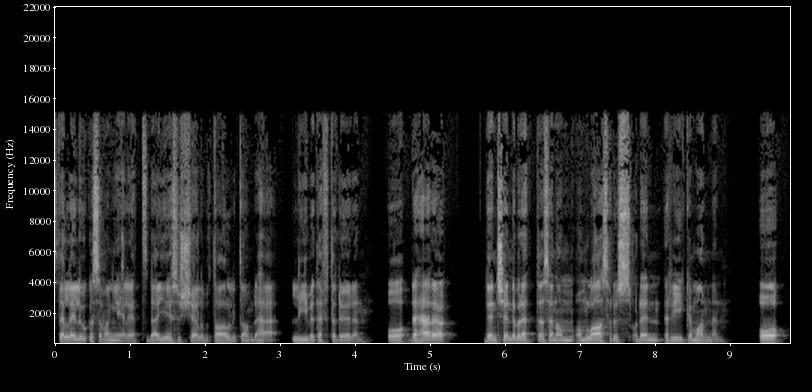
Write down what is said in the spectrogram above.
ställe i Lukas evangeliet där Jesus själv talar lite om det här livet efter döden. Och det här är den kända berättelsen om, om Lazarus och den rika mannen. Och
